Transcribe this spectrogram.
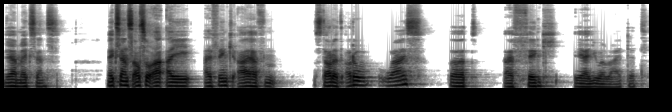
Yeah, makes sense. Makes sense. Also, I I, I think I have started otherwise, but I think yeah, you are right that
